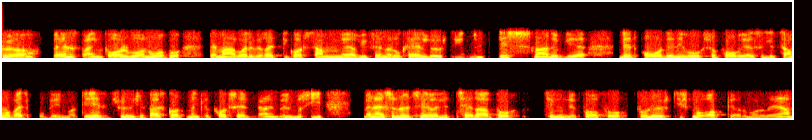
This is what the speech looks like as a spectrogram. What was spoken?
kører banestrengen på Aalborg og nordpå. Dem arbejder vi rigtig godt sammen med, og vi finder lokale løsninger. Men hvis snart det bliver lidt over det niveau, så får vi altså lidt samarbejdsproblemer. Det synes jeg faktisk godt, man kan påtage en gang imellem at sige. Man er altså nødt til at være lidt tættere på tingene for at få, få løst de små opgaver, der måtte være.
